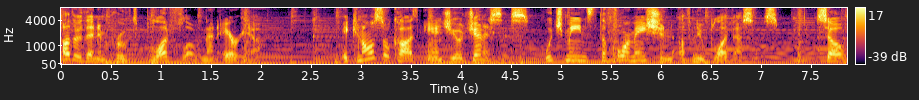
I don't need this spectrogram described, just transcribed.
other than improved blood flow in that area. It can also cause angiogenesis, which means the formation of new blood vessels. So,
